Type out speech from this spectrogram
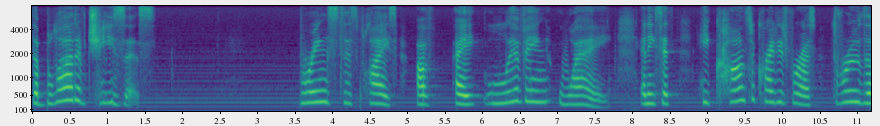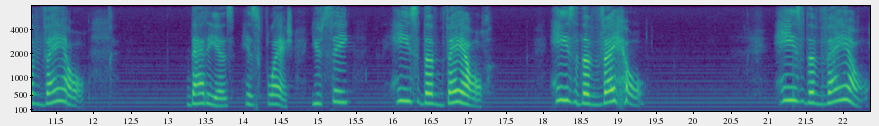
the blood of Jesus brings this place of a living way. And he said, He consecrated for us through the veil. That is his flesh. You see, He's the veil. He's the veil. He's the veil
